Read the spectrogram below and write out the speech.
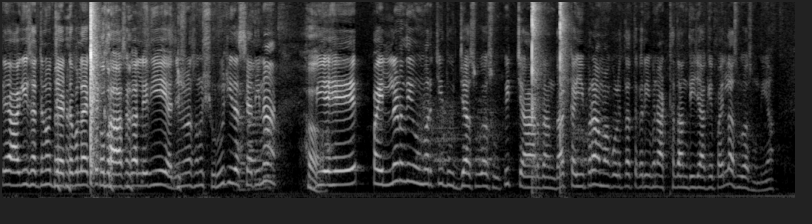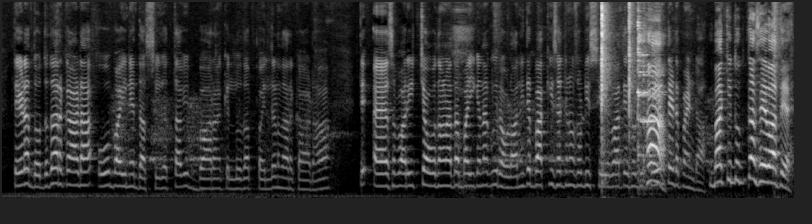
ਤੇ ਆ ਗਈ ਸੱਜਣੋ ਜੈਡ ਬਲੈਕ ਤੇ ਖਾਸ ਗੱਲ ਇਹਦੀ ਇਹ ਆ ਜਿਵੇਂ ਮੈਂ ਤੁਹਾਨੂੰ ਸ਼ੁਰੂ ਚ ਹੀ ਦੱਸਿਆ ਸੀ ਨਾ ਵੀ ਇਹ ਪਹਿਲਣ ਦੀ ਉਮਰ ਚ ਹੀ ਦੂਜਾ ਸੂਆ ਸੂਪੀ ਚਾਰ ਦੰਦ ਦਾ ਕਈ ਭਰਾਵਾਂ ਕੋਲੇ ਤਾਂ ਤਕਰੀਬਨ 8 ਦੰਦ ਹੀ ਜਾ ਕੇ ਪਹਿਲਾ ਸੂਆ ਸੁੰਦੀਆਂ। ਤੇ ਜਿਹੜਾ ਦੁੱਧ ਦਾ ਰਿਕਾਰਡ ਆ ਉਹ ਬਾਈ ਨੇ ਦੱਸ ਹੀ ਦਿੱਤਾ ਵੀ 12 ਕਿਲੋ ਦਾ ਪਹਿਲਣ ਦਾ ਰਿਕਾਰਡ ਆ। ਤੇ ਇਸ ਵਾਰੀ 14 ਨਾਲ ਤਾਂ ਬਾਈ ਕਹਿੰਦਾ ਕੋਈ ਰੌਲਾ ਨਹੀਂ ਤੇ ਬਾਕੀ ਸੱਜਣੋ ਤੁਹਾਡੀ ਸੇਵਾ ਤੇ ਤੁਹਾਡੀ ਕੇਅਰ ਤੇ ਡਿਪੈਂਡ ਆ। ਬਾਕੀ ਦੁੱਧ ਤਾਂ ਸੇਵਾ ਤੇ ਹੈ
